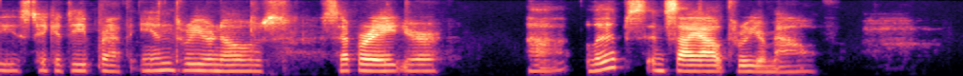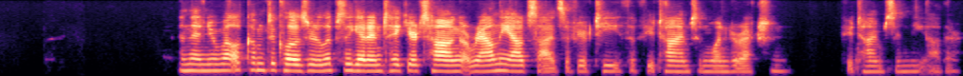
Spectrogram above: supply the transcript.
Please take a deep breath in through your nose. Separate your uh, lips and sigh out through your mouth. And then you're welcome to close your lips again and take your tongue around the outsides of your teeth a few times in one direction, a few times in the other.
